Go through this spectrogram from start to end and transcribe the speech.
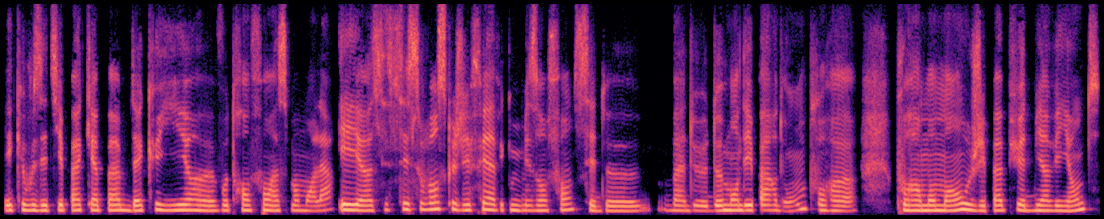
et que vous n'étiez pas capable d'accueillir votre enfant à ce moment-là. Et c'est souvent ce que j'ai fait avec mes enfants, c'est de, bah, de demander pardon pour, pour un moment où j'ai pas pu être bienveillante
